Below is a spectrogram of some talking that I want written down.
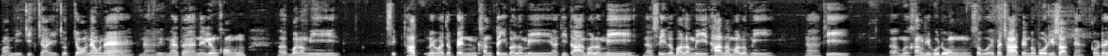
ความมีจิตใจจดจ่อแน่วแน่นะหรือแม้แต่ในเรื่องของอบารมีสิบทัศไม่ว่าจะเป็นขันติบารมี อธิษฐานบารมีนะศีลบารมี ทานบารมีนะที่เอ่อเมื่อครั้งที่พุทธองค์เสวยพระชาติเป็นพระโพธิสัตว์เนี่ยก็ได้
